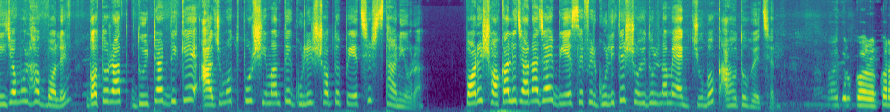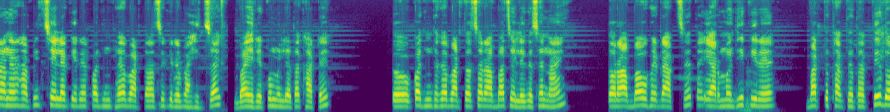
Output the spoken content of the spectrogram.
নিজামুল হক বলেন গত রাত দুইটার দিকে আজমতপুর সীমান্তে গুলির শব্দ পেয়েছে স্থানীয়রা। পরে সকালে জানা যায় বিএসএফ এর গুলিতে শহীদুল নামে এক যুবক আহত হয়েছেন। ওইদুল কোর- কোরআনের হাফিজ ছেলে কিরে কদিন থেকে বার্তা আছে কিরে বাহির যায়, বাইরে কুমিল্লাতে খাটে। তো কদিন থেকে বার্তা আছে আব্বা চলে গেছে নাই। তোর আব্বাও ফের ডাকছে, তো এর মধ্যে কিরে বাড়তে থাকতে থাকতে তো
